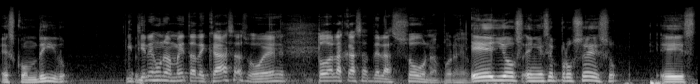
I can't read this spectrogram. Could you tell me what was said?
Escondido. ¿Y tienes una meta de casas o es todas las casas de la zona, por ejemplo? Ellos en ese proceso es-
